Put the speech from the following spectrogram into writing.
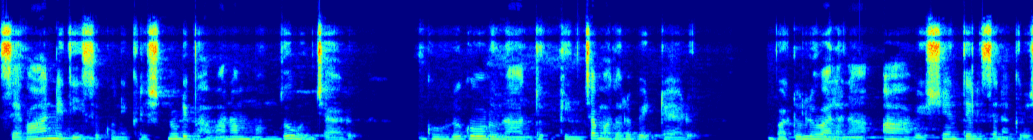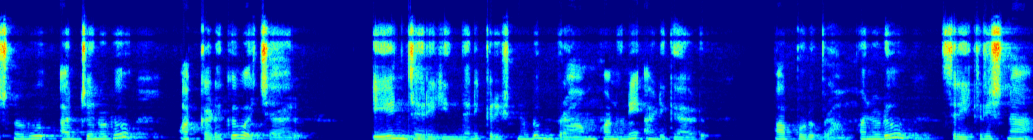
శవాన్ని తీసుకుని కృష్ణుడి భవనం ముందు ఉంచాడు. గూడుగూడున దుఃఖించ మొదలుపెట్టాడు. భటులు వలన ఆ విషయం తెలిసిన కృష్ణుడు అర్జునుడు అక్కడకు వచ్చారు. ఏం జరిగిందని కృష్ణుడు బ్రాహ్మణుని అడిగాడు. అప్పుడు బ్రాహ్మణుడు శ్రీకృష్ణ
